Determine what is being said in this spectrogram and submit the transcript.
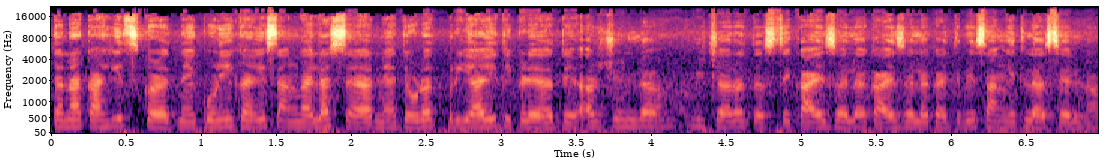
त्यांना काहीच कळत नाही. कोणी काही सांगायलाच तयार नाही. तेवढ्यात प्रियाही तिकडे येते. अर्जुनला विचारत असते काय झालं? काय झालं? काहीतरी सांगितलं असेल ना?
